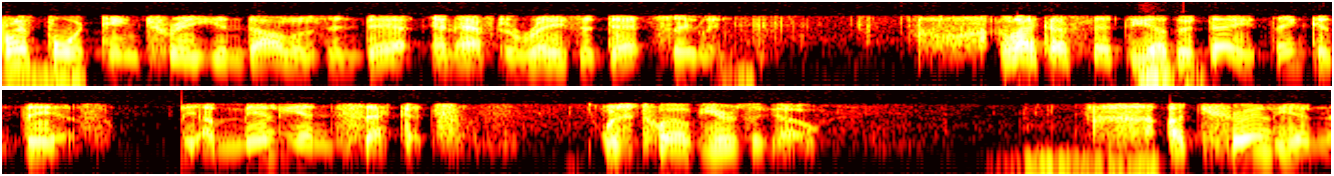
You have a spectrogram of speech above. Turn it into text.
We're $14 trillion in debt and have to raise a debt ceiling. Like I said the other day, think of this. A million seconds was 12 years ago. A trillion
